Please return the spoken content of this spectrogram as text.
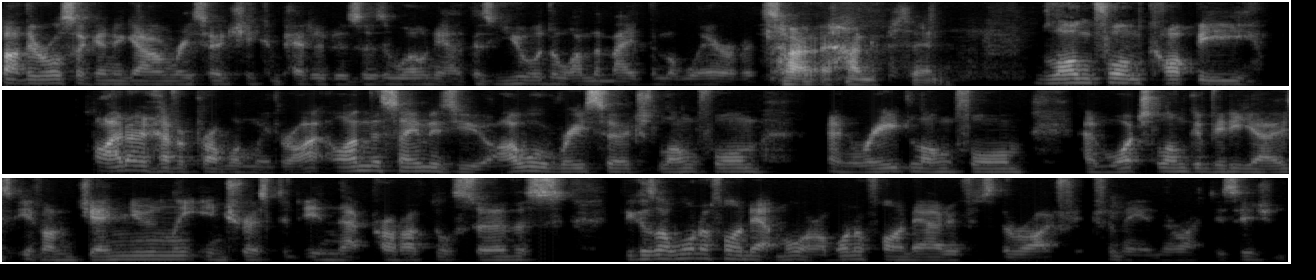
but they're also going to go and research your competitors as well now because you were the one that made them aware of it so Hu- hundred percent. long form copy I don't have a problem with, right? I'm the same as you. I will research long form and read long form and watch longer videos if I'm genuinely interested in that product or service because I want to find out more. I want to find out if it's the right fit for me and the right decision.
